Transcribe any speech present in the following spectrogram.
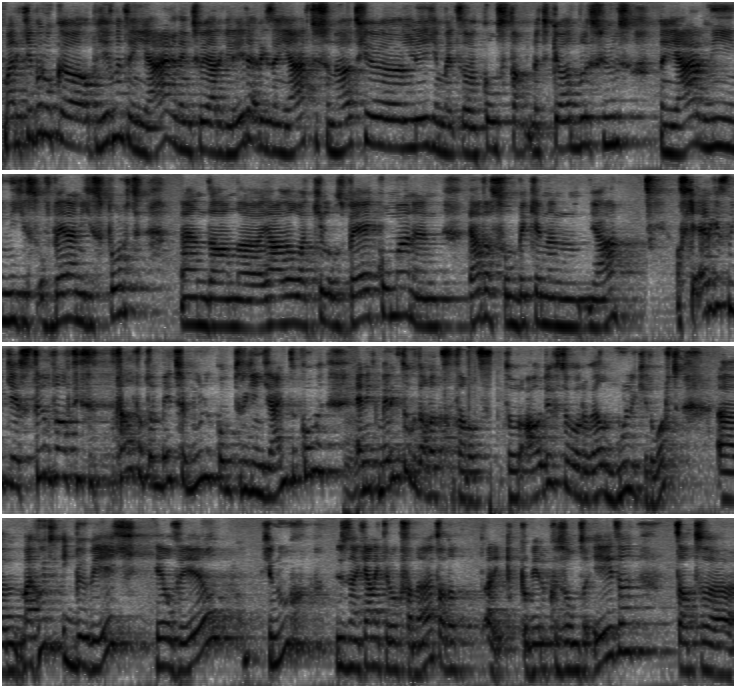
maar ik heb er ook uh, op een gegeven moment een jaar, ik denk twee jaar geleden, er is een jaar tussenuit gelegen met uh, constant met kuitblessures. Een jaar niet, niet of bijna niet gesport. En dan ja, wel wat kilo's bijkomen. En ja, dat is zo'n beetje een... Ja, als je ergens een keer stilvalt, is het altijd een beetje moeilijk om terug in gang te komen. Mm. En ik merk toch dat het, dat het door ouder te worden wel moeilijker wordt. Um, maar goed, ik beweeg heel veel, genoeg. Dus dan ga ik er ook vanuit dat het... Ik probeer ook gezond te eten. Dat uh,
